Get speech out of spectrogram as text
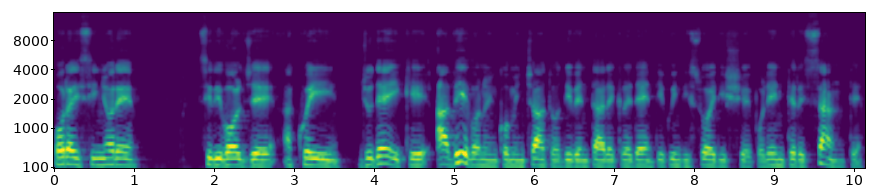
Ora il Signore si rivolge a quei giudei che avevano incominciato a diventare credenti, quindi i suoi discepoli. È interessante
